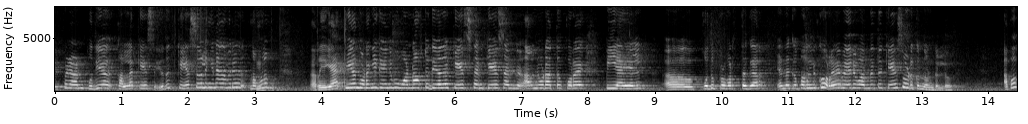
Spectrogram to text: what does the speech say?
എപ്പോഴാണ് പുതിയ കള്ളക്കേസ് ഇത് കേസുകൾ ഇങ്ങനെ അവർ നമ്മൾ റിയാക്ട് ചെയ്യാൻ തുടങ്ങി കഴിഞ്ഞപ്പോൾ one after the other case and case and അറിഞ്ഞൂടാത്ത കുറേ പി ഐ എൽ പൊതുപ്രവർത്തകർ എന്നൊക്കെ പറഞ്ഞ് കുറേ പേര് വന്നിട്ട് കേസ് കൊടുക്കുന്നുണ്ടല്ലോ. അപ്പോൾ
